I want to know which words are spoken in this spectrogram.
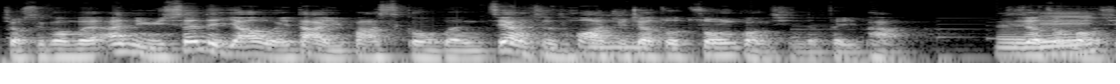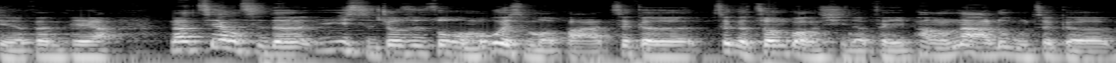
九十公分，啊，女生的腰围大于八十公分，这样子的话就叫做中广型的肥胖。嗯这叫中广型的分配啊，那这样子的意思就是说，我们为什么把这个这个中广型的肥胖纳入这个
